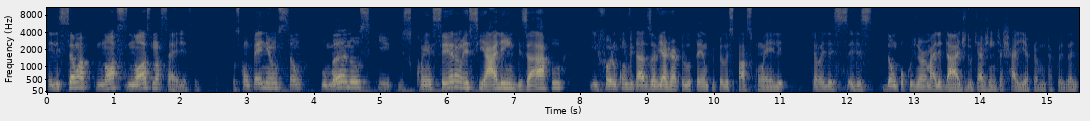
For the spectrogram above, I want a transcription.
eles são a, nós nós na série assim. Os companions são humanos que desconheceram esse alien bizarro e foram convidados a viajar pelo tempo e pelo espaço com ele. Então eles eles dão um pouco de normalidade do que a gente acharia para muita coisa ali.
